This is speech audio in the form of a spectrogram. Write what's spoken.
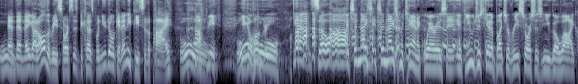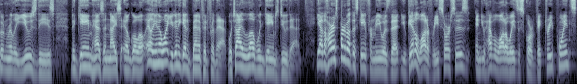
And then they got all the resources because when you don't get any piece of the pie, I mean, you go hungry. Ooh. Yeah. So uh, it's a nice it's a nice mechanic. Whereas if you just get a bunch of resources and you go, well, I couldn't really use these, the game has a nice. It'll go, well, you know what? You're going to get a benefit for that, which I love when games do that. Yeah, the hardest part about this game for me was that you get a lot of resources and you have a lot of ways to score victory points.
